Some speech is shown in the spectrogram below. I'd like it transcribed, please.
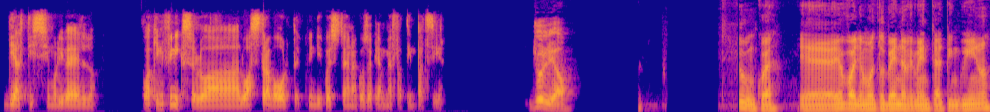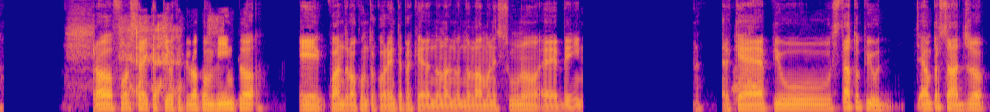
di altissimo livello. Joaquin Phoenix lo ha, lo ha stravolto e quindi questa è una cosa che a me ha fatto impazzire. Giulio. Dunque, eh, io voglio molto bene ovviamente al pinguino, però forse il cattivo che più mi ha convinto e quando ero controcorrente perché non, non- non lo ama nessuno è Bane. Perché Ah. è più stato più è un personaggio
